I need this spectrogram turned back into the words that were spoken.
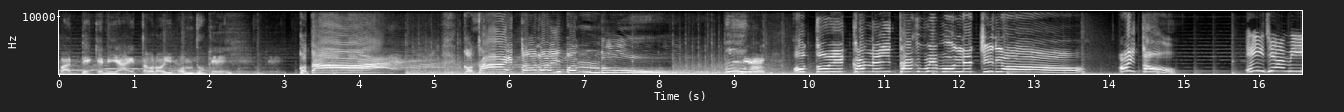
এবার ডেকে নিয়ে আয় তোর ওই বন্ধুকে। কোথায়? কোথায় তোর ওই বন্ধু? ও তো এখানেই থাকবে বলেছিল। ওই তো। এই যে আমি।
